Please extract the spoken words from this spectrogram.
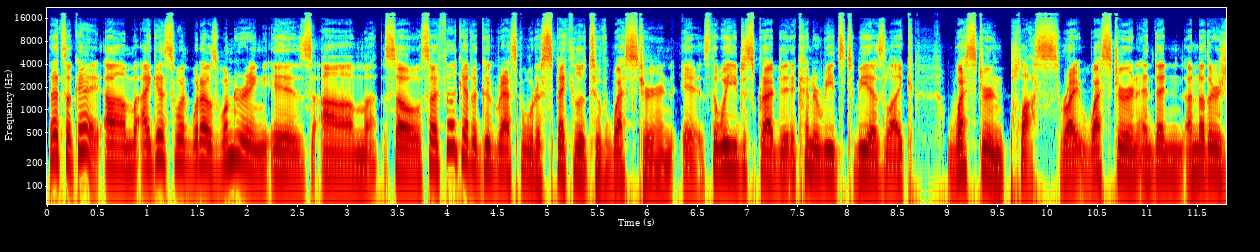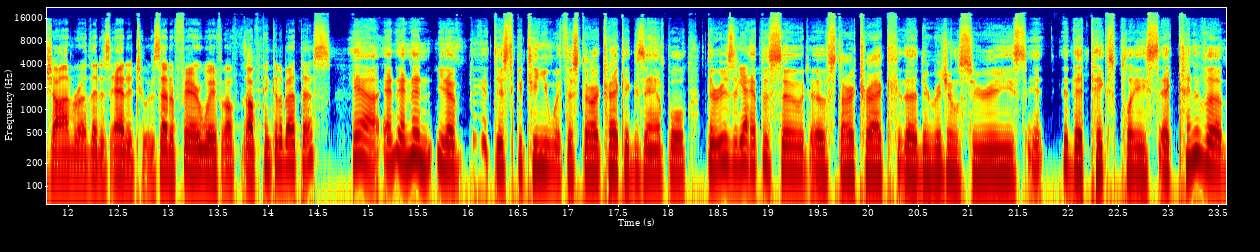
That's okay. Um, I guess what, what I was wondering is, um, so so I feel like I have a good grasp of what a speculative Western is. The way you described it, it kind of reads to me as like Western plus, right? Western and then another genre that is added to it. Is that a fair way of, of thinking about this? Yeah. And, and then, you know, just to continue with the Star Trek example, there is an yeah. episode of Star Trek, the, the original series, it, that takes place at kind of a,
